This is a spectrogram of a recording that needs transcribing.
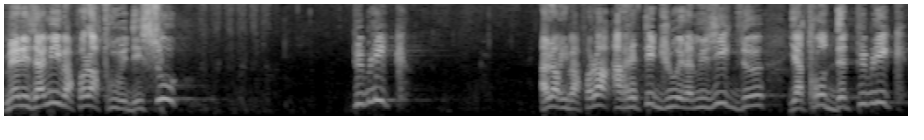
Mais les amis, il va falloir trouver des sous publics. Alors il va falloir arrêter de jouer la musique de il y a trop de dette publique.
